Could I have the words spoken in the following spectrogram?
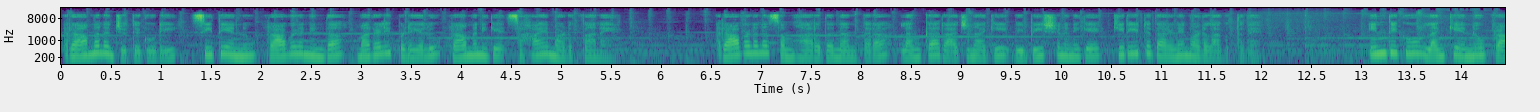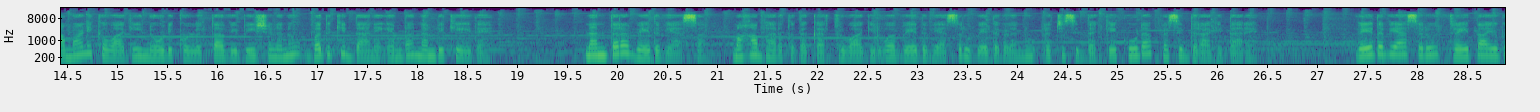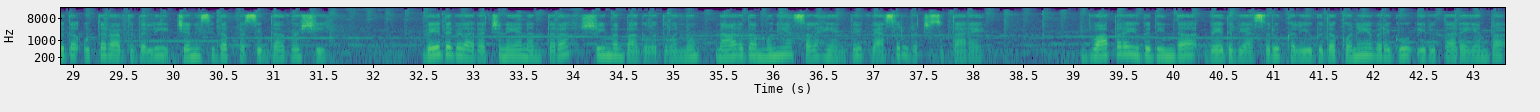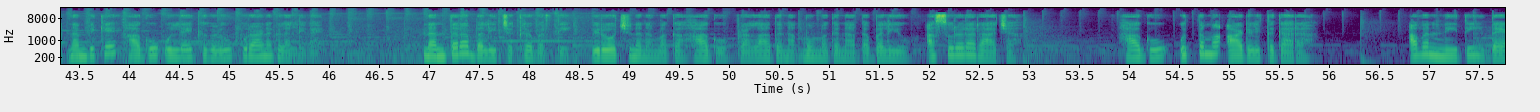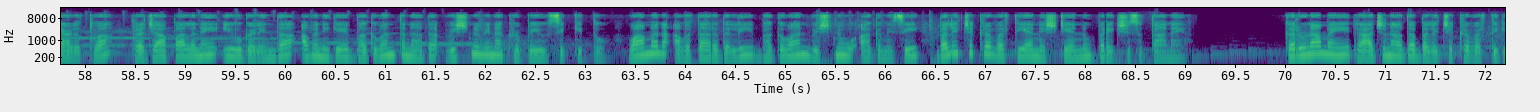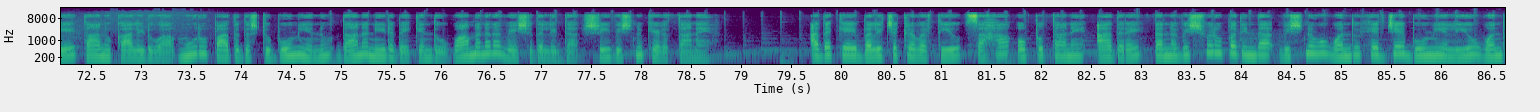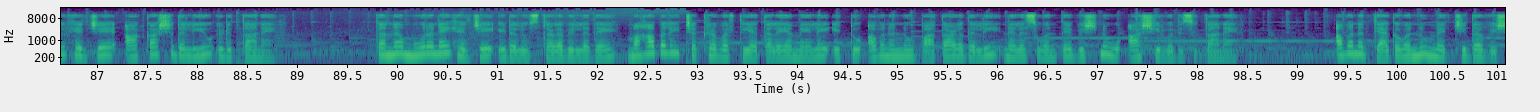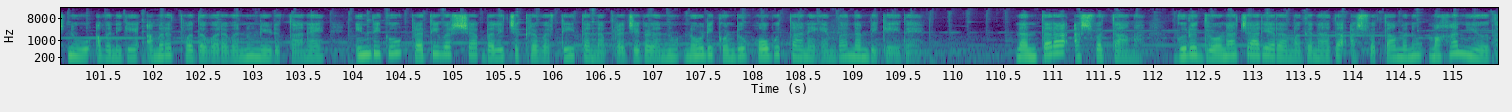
ರಾಮನ ಜೊತೆಗೂಡಿ ಸೀತೆಯನ್ನು ರಾವಣನಿಂದ ಮರಳಿ ಪಡೆಯಲು ರಾಮನಿಗೆ ಸಹಾಯ ಮಾಡುತ್ತಾನೆ. ರಾವಣನ ಸಂಹಾರದ ನಂತರ ಲಂಕಾ ರಾಜನಾಗಿ ವಿಭೀಷಣನಿಗೆ ಕಿರೀಟಧಾರಣೆ ಮಾಡಲಾಗುತ್ತದೆ. ಇಂದಿಗೂ ಲಂಕೆಯನ್ನು ಪ್ರಾಮಾಣಿಕವಾಗಿ ನೋಡಿಕೊಳ್ಳುತ್ತಾ ವಿಭೀಷಣನು ಬದುಕಿದ್ದಾನೆ ಎಂಬ ನಂಬಿಕೆ ಇದೆ ನಂತರ ವೇದವ್ಯಾಸ, ಮಹಾಭಾರತದ ಕರ್ತೃವಾಗಿರುವ ವೇದವ್ಯಾಸರು ವೇದಗಳನ್ನು ರಚಿಸಿದ್ದಕ್ಕೆ ಕೂಡ ಪ್ರಸಿದ್ಧರಾಗಿದ್ದಾರೆ. ವೇದವ್ಯಾಸರು ತ್ರೇತಾಯುಗದ ಉತ್ತರಾರ್ಧದಲ್ಲಿ ಜನಿಸಿದ ಪ್ರಸಿದ್ಧ ಋಷಿ. ವೇದಗಳ ರಚನೆಯ ನಂತರ ಶ್ರೀಮದ್ ಭಾಗವತವನ್ನು ನಾರದ ಮುನಿಯ ಸಲಹೆಯಂತೆ ವ್ಯಾಸರು ರಚಿಸುತ್ತಾರೆ. ದ್ವಾಪರ ಯುಗದಿಂದ ವೇದವ್ಯಾಸರು ಕಲಿಯುಗದ ಕೊನೆಯವರೆಗೂ ಇರುತ್ತಾರೆ ಎಂಬ ನಂಬಿಕೆ ಹಾಗೂ ಉಲ್ಲೇಖಗಳು ಪುರಾಣಗಳಲ್ಲಿವೆ. ನಂತರ ಬಲಿ ಚಕ್ರವರ್ತಿ, ವಿರೋಚನನ ಮಗ ಹಾಗೂ ಪ್ರಹ್ಲಾದನ ಮೊಮ್ಮಗನಾದ ಬಲಿಯು ಅಸುರರ ರಾಜ ಹಾಗೂ ಉತ್ತಮ ಆಡಳಿತಗಾರ. ಅವನ ನೀತಿ, ದಯಾಳುತ್ವ, ಪ್ರಜಾಪಾಲನೆ ಇವುಗಳಿಂದ ಅವನಿಗೆ ಭಗವಂತನಾದ ವಿಷ್ಣುವಿನ ಕೃಪೆಯು ಸಿಕ್ಕಿತ್ತು ವಾಮನ ಅವತಾರದಲ್ಲಿ ಭಗವಾನ್ ವಿಷ್ಣುವು ಆಗಮಿಸಿ ಬಲಿಚಕ್ರವರ್ತಿಯ ನಿಷ್ಠೆಯನ್ನು ಪರೀಕ್ಷಿಸುತ್ತಾನೆ. ಕರುಣಾಮಯಿ ರಾಜನಾದ ಬಲಿಚಕ್ರವರ್ತಿಗೆ ತಾನು ಕಾಲಿಡುವ ಮೂರು ಪಾದದಷ್ಟು ಭೂಮಿಯನ್ನು ದಾನ ನೀಡಬೇಕೆಂದು ವಾಮನನ ವೇಷದಲ್ಲಿದ್ದ ಶ್ರೀ ವಿಷ್ಣು ಕೇಳುತ್ತಾನೆ. ಅದಕ್ಕೆ ಬಲಿಚಕ್ರವರ್ತಿಯು ಸಹ ಒಪ್ಪುತ್ತಾನೆ, ಆದರೆ ತನ್ನ ವಿಶ್ವರೂಪದಿಂದ ವಿಷ್ಣುವು ಒಂದು ಹೆಜ್ಜೆ ಭೂಮಿಯಲ್ಲಿಯೂ ಒಂದು ಹೆಜ್ಜೆ ಆಕಾಶದಲ್ಲಿಯೂ ಇಡುತ್ತಾನೆ. ತನ್ನ ಮೂರನೇ ಹೆಜ್ಜೆ ಇಡಲು ಸ್ಥಳವಿಲ್ಲದೆ ಮಹಾಬಲಿ ಚಕ್ರವರ್ತಿಯ ತಲೆಯ ಮೇಲೆ ಇಟ್ಟು ಅವನನ್ನು ಪಾತಾಳದಲ್ಲಿ ನೆಲೆಸುವಂತೆ ವಿಷ್ಣುವು ಆಶೀರ್ವದಿಸುತ್ತಾನೆ. ಅವನ ತ್ಯಾಗವನ್ನು ಮೆಚ್ಚಿದ ವಿಷ್ಣುವು ಅವನಿಗೆ ಅಮರತ್ವದ ವರವನ್ನು ನೀಡುತ್ತಾನೆ. ಇಂದಿಗೂ ಪ್ರತಿ ವರ್ಷ ಬಲಿಚಕ್ರವರ್ತಿ ತನ್ನ ಪ್ರಜೆಗಳನ್ನು ನೋಡಿಕೊಂಡು ಹೋಗುತ್ತಾನೆ ಎಂಬ ನಂಬಿಕೆಯಿದೆ ನಂತರ ಅಶ್ವತ್ಥಾಮ, ಗುರು ದ್ರೋಣಾಚಾರ್ಯರ ಮಗನಾದ ಅಶ್ವತ್ಥಾಮನು ಮಹಾನ್ ಯೋಧ.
